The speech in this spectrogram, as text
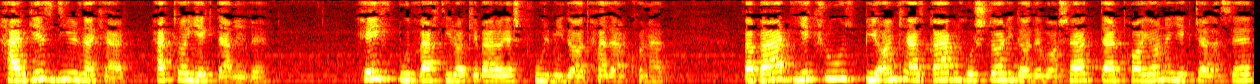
هرگز دیر نکرد. حتی یک دقیقه. حیف بود وقتی را که برایش پول می‌داد هدر کند و بعد یک روز بیان که از قبل هشداری داده باشد در پایان یک جلسه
